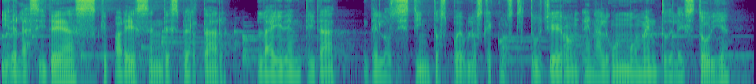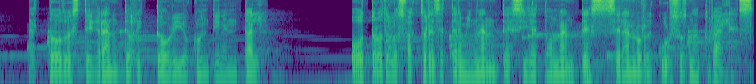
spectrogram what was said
y de las ideas que parecen despertar la identidad de los distintos pueblos que constituyeron en algún momento de la historia a todo este gran territorio continental. Otro de los factores determinantes y detonantes serán los recursos naturales,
